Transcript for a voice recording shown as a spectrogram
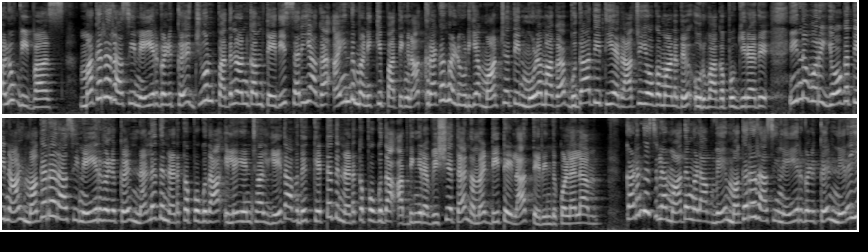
ஹலோ விவாஸ் மகர ராசி நேயர்களுக்கு ஜூன் பதினான்காம் தேதி சரியாக ஐந்து மணிக்கு பார்த்தீங்கன்னா கிரகங்களுடைய மாற்றத்தின் மூலமாக புதாதித்ய ராஜயோகமானது உருவாக போகிறது. இந்த ஒரு யோகத்தினால் மகர ராசி நேயர்களுக்கு நல்லது நடக்க போகுதா? இல்லை என்றால் ஏதாவது கெட்டது நடக்க போகுதா? அப்படிங்கிற விஷயத்தை நம்ம டீட்டெயிலாக தெரிந்து கொள்ளலாம். கடந்த சில மாதங்களாகவே மகர ராசி நேயர்களுக்கு நிறைய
